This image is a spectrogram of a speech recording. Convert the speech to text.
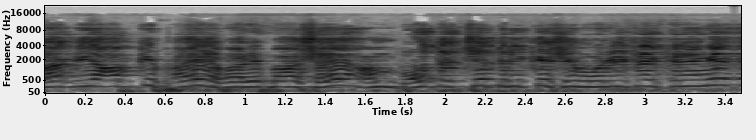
बाकी आपकी फ़ाइल हमारे पास है, हम बहुत अच्छे तरीके से मॉनिटर करेंगे।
